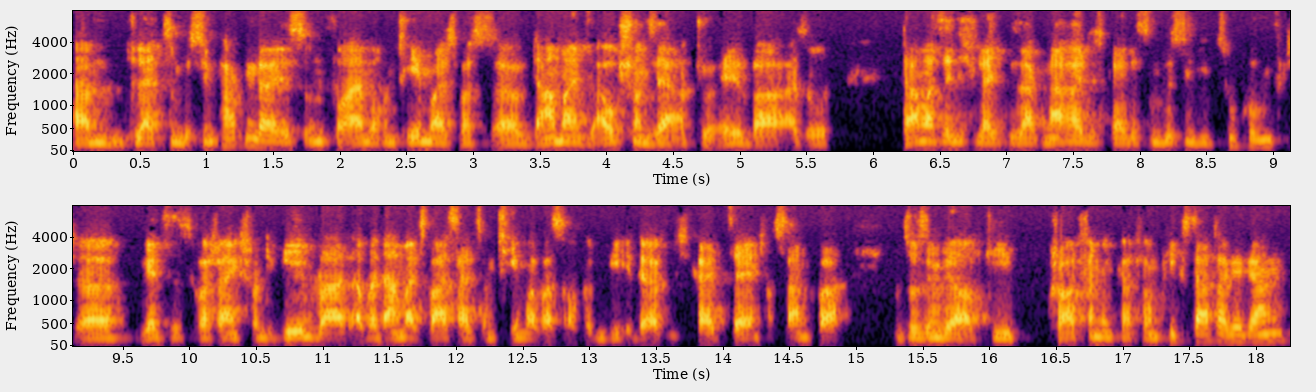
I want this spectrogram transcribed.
ähm, vielleicht so ein bisschen packender ist und vor allem auch ein Thema ist, was äh, damals auch schon sehr aktuell war. Also damals hätte ich vielleicht gesagt, Nachhaltigkeit ist ein bisschen die Zukunft. Äh, jetzt ist es wahrscheinlich schon die Gegenwart, aber damals war es halt so ein Thema, was auch irgendwie in der Öffentlichkeit sehr interessant war. Und so sind wir auf die Crowdfunding-Plattform Kickstarter gegangen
